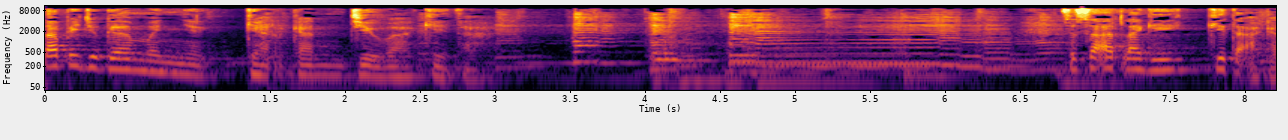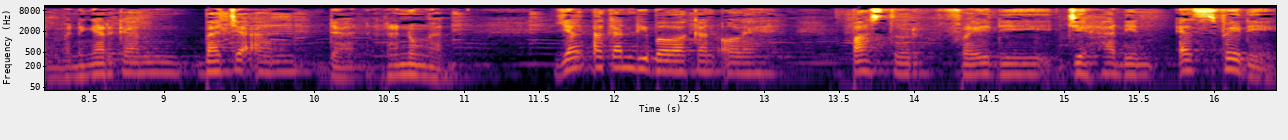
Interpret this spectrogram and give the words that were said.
Tapi juga menyegarkan jiwa kita Sesaat lagi kita akan mendengarkan bacaan dan renungan yang akan dibawakan oleh Pastor Freddy Jehadin SVD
